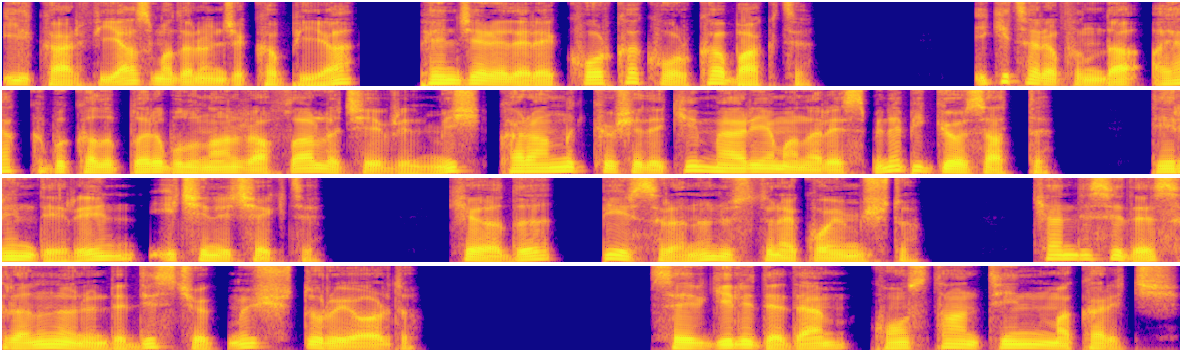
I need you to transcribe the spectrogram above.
İlk harfi yazmadan önce kapıya, pencerelere korka korka baktı. İki tarafında ayakkabı kalıpları bulunan raflarla çevrilmiş karanlık köşedeki Meryem Ana resmine bir göz attı. Derin derin içini çekti. Kağıdı bir sıranın üstüne koymuştu. Kendisi de sıranın önünde diz çökmüş duruyordu. Sevgili dedem Konstantin Makariç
